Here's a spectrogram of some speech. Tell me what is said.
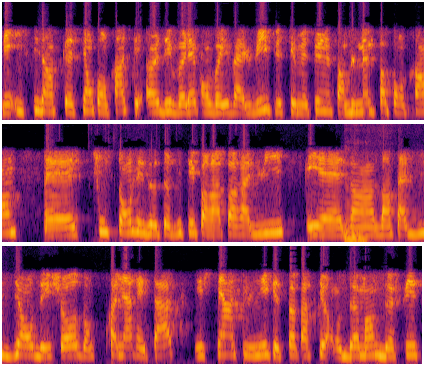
mais ici, dans ce cas-ci, on comprend que c'est un des volets qu'on va évaluer, puisque monsieur ne semble même pas comprendre euh, qui sont les autorités par rapport à lui et euh, dans, dans, sa vision des choses. Donc, première étape. Et je tiens à souligner que c'est pas parce qu'on demande d'office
